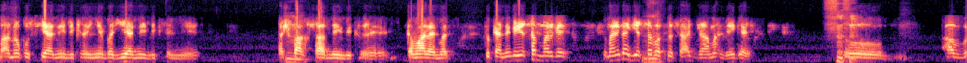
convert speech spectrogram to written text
بانو کسیا نہیں لکھ رہی ہیں بجیا نہیں لکھ رہی ہیں۔ اشفاق صاحب نہیں لکھ رہے ہیں کمال احمد تو کہنے لگے یہ سب مر گئے۔ تو میں نے کہا یہ سب اپنے ساتھ ڈرامہ لے گئے۔ تو اب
